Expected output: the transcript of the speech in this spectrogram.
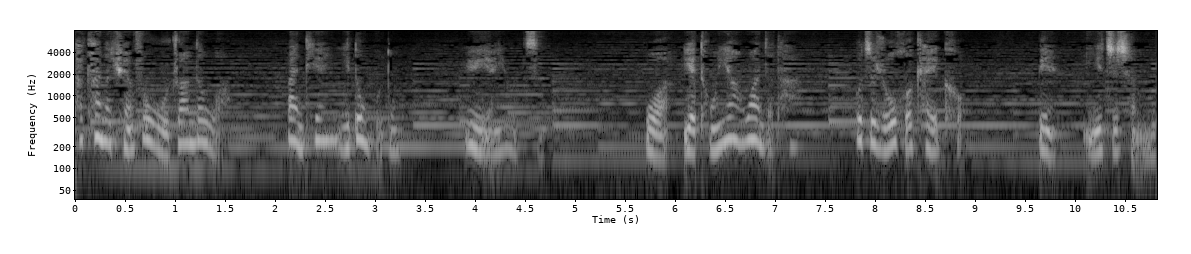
他看着全副武装的我，半天一动不动，欲言又止。我也同样望着他，不知如何开口，便一直沉默。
